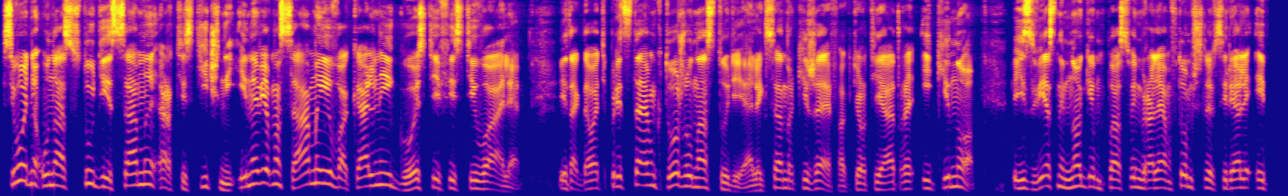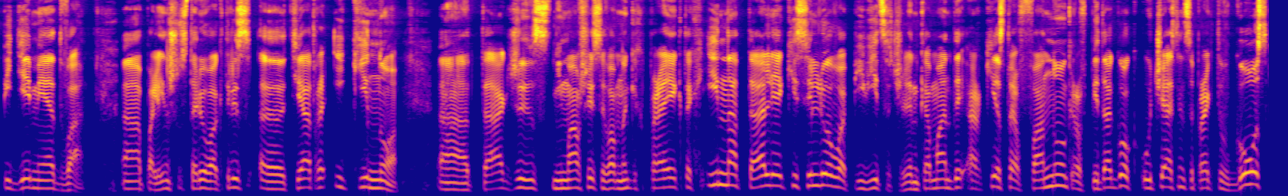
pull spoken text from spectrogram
Сегодня у нас в студии самые артистичные и, наверное, самые вокальные гости фестиваля. Итак, давайте представим, кто же у нас в студии. Александр Кижаев, актер театра и кино, известный многим по своим ролям, в том числе в сериале «Эпидемия 2». А, Полина Шустарева, актриса э, театра и кино, а, также снимавшаяся во многих проектах. И Наталья Киселева, певица, член команды оркестра «Фонограф», педагог, участница проектов «Голос»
